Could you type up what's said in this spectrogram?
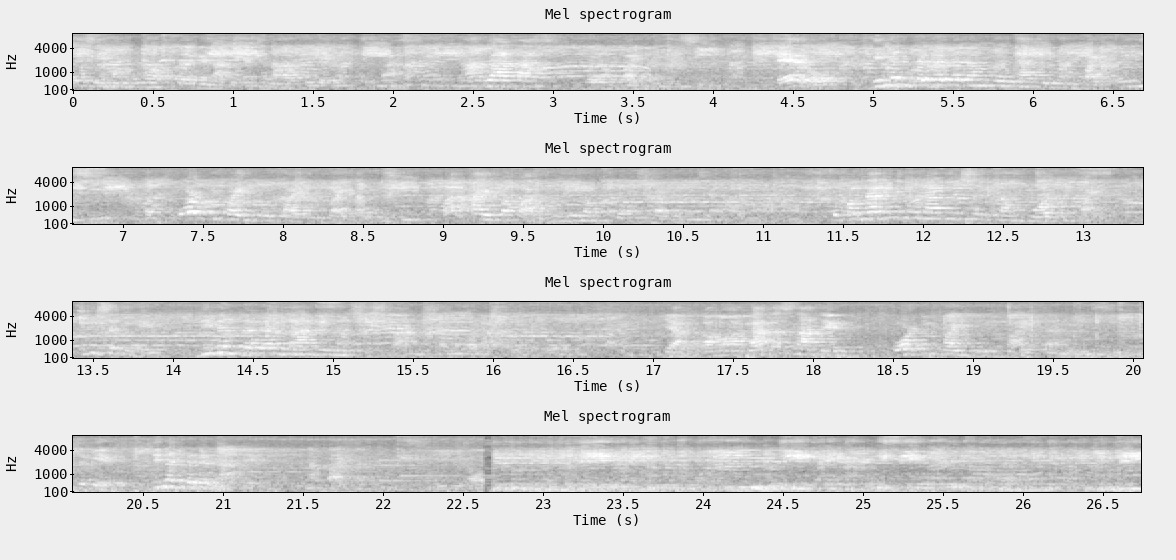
kasi makuha po talaga natin sa mga ng bigas. Ang gatas, walang vitamin C. Pero, dinagdagan na lang po natin ng vitamin C, 45 po tayo ng vitamin C, para kahit pa paano, hindi po ang vitamin C. So pag narinig mo natin sa isang 45, ibig sabihin, dinagdagan natin ng sustansya na wala 45. Yan, ang mga gatas natin, 45 with vitamin C. Sige, dinagdagan natin ng vitamin C. Okay,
